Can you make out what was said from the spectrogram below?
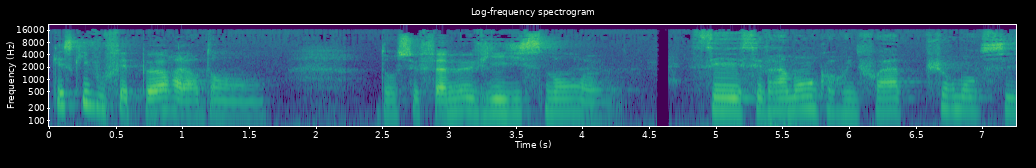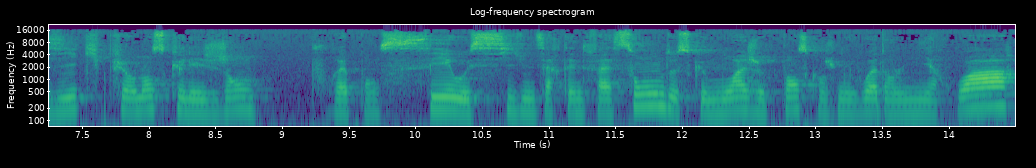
Qu'est-ce qui vous fait peur alors dans, dans ce fameux vieillissement euh c'est, vraiment encore une fois purement physique, purement ce que les gens pourraient penser aussi d'une certaine façon, de ce que moi je pense quand je me vois dans le miroir,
